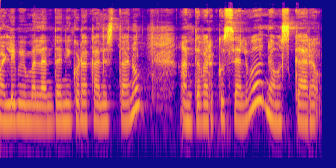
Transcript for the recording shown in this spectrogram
మళ్ళీ మిమ్మల్ని అందరినీ కూడా కలుస్తాను. అంతవరకు సెలవు నమస్కారం.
